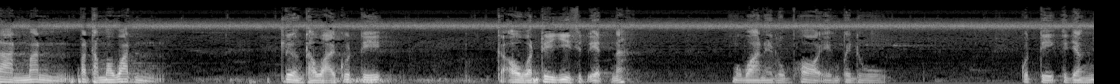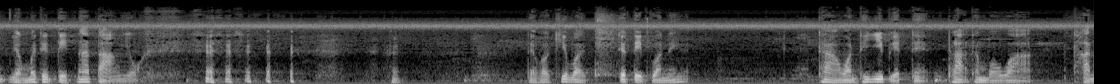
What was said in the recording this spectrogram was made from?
ลานมั่นปฐมวัน เรื่องถวายกุฏิก็เอาวันที่ยี่สิบเอ็ดนะเมื่อวานในหลวงพ่อเองไปดู กุฏิก็ยังยังไม่ได้ติดหน้าต่างอยู่ แต่ว่าคิดว่าจะติดวันนี้ ถ้าวันที่ยี่บเอ็ดเนี่ย พระท่านบอกว่าทัน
